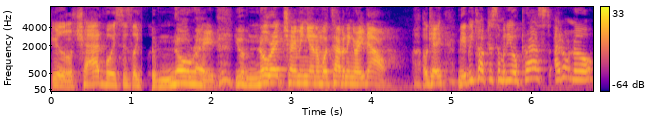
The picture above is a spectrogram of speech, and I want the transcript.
your little Chad voices. Like, you have no right. You have no right chiming in on what's happening right now. Okay? Maybe talk to somebody oppressed. I don't know.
